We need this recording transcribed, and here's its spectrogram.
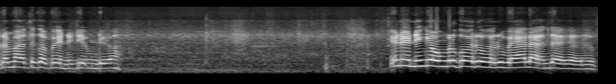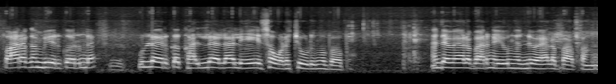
அதம்மாத்துக்கு அப்போ என்ன செய்ய முடியும்? ஏன்னா நீங்கள் உங்களுக்கு ஒரு ஒரு வேலை இந்த பாறை கம்பி இருக்கவருங்க உள்ளே இருக்க கல்லெல்லாம் லேசாக உடச்சி விடுங்க பார்ப்போம் அந்த வேலை பாருங்கள் இவங்க இந்த வேலை பார்ப்பாங்க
